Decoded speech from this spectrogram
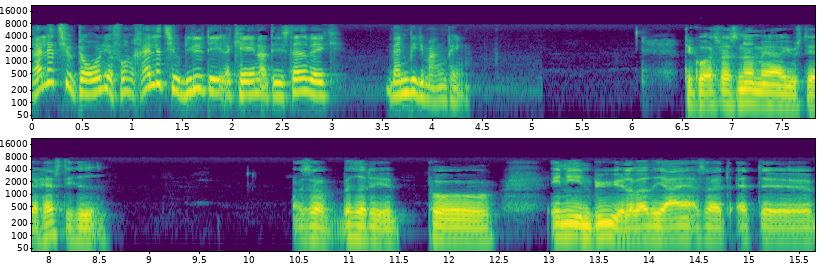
relativt dårlig og få en relativt lille del af kagen, og det er stadigvæk vanvittigt mange penge. Det kunne også være sådan noget med at justere hastighed. Altså, hvad hedder det, på, inde i en by, eller hvad ved jeg, altså at, at øh,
